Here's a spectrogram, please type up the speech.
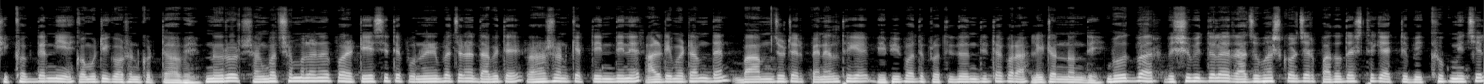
শিক্ষকদের নিয়ে কমিটি গঠন করতে হবে। নুরুর সংবাদ সম্মেলনের পরে টিএসসিতে পুনর্নির্বাচনের দাবিতে প্রশাসনকে তিন দিনের আলটিমেটাম দেন বাম জোটের প্যানেল থেকে ভিপি পদে প্রতিদ্বন্দ্বিতা করা লিটন নন্দী। বুধবার বিশ্ববিদ্যালয়ের রাজু ভাস্কর্যের পাদদেশ থেকে একটি বিক্ষোভ মিছিল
